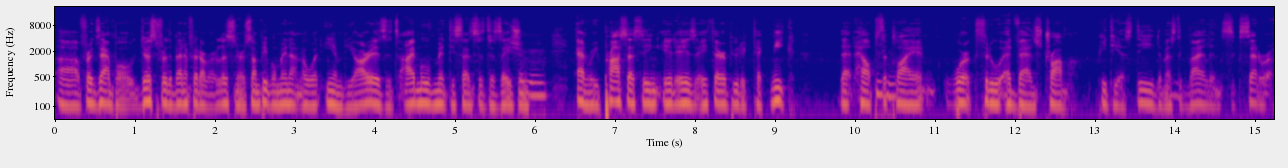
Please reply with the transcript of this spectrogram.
uh, for example, just for the benefit of our listeners, some people may not know what EMDR is. It's eye movement desensitization and reprocessing. It is a therapeutic technique that helps the client work through advanced trauma, PTSD, domestic violence, etc.,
